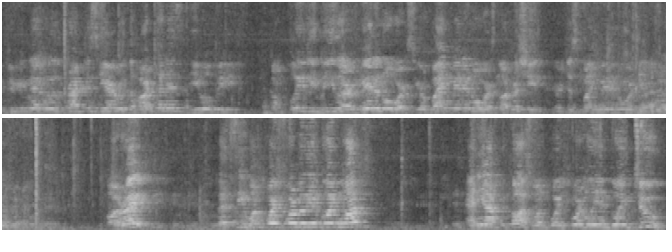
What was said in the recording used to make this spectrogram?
if you can get a little practice here with the hard tennis, he will be completely, these are maiden overs. You're buying maiden overs, not Rashid. You're just buying maiden overs here. All right. Let's see, 1.4 million going one. Any after cost, 1.4 million going two.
